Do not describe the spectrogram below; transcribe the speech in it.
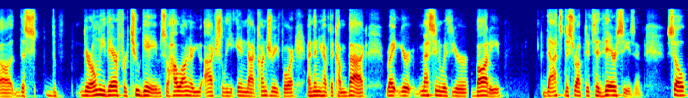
uh the, the they're only there for two games. So how long are you actually in that country for? And then you have to come back right? You're messing with your body. That's disruptive to their season. So,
